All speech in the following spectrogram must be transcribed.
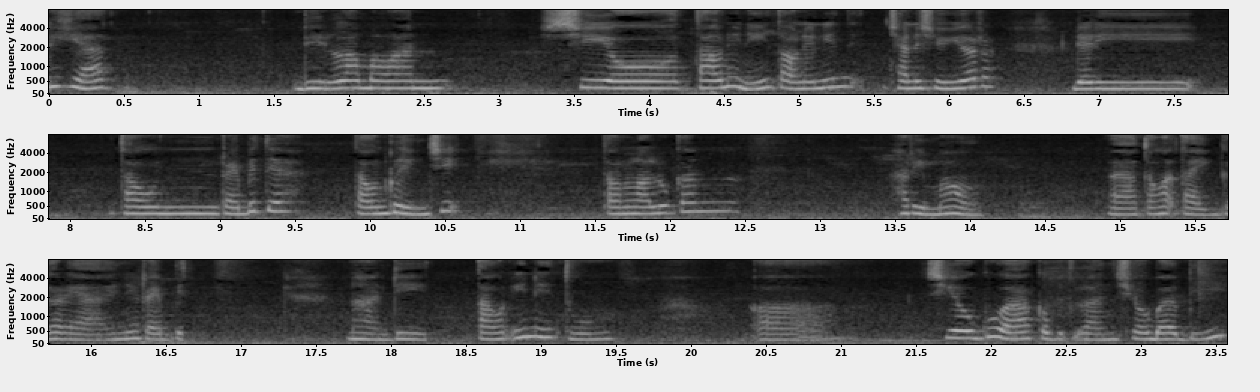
lihat di lamalan Sio tahun ini tahun ini Chinese New Year dari tahun rabbit ya tahun kelinci. Tahun lalu kan harimau. Nah, atau enggak tiger ya ini rabbit. Nah di tahun ini tuh uh, sio gua kebetulan sio babi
